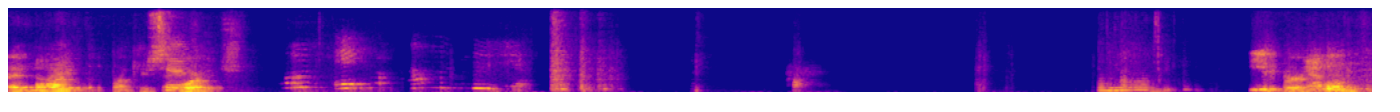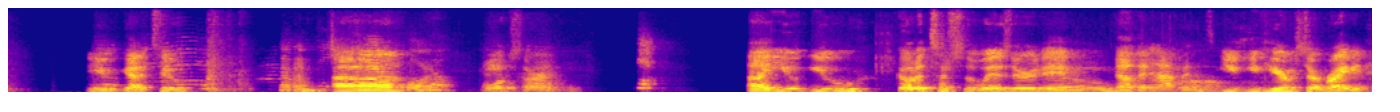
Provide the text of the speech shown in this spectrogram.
I have no idea what the fuck you're saying. Two. E for Emma. You got a two? Uh, Four. four, sorry. Uh, you you go to touch the wizard and Oh. nothing happens. Oh. You you hear him start bragging.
